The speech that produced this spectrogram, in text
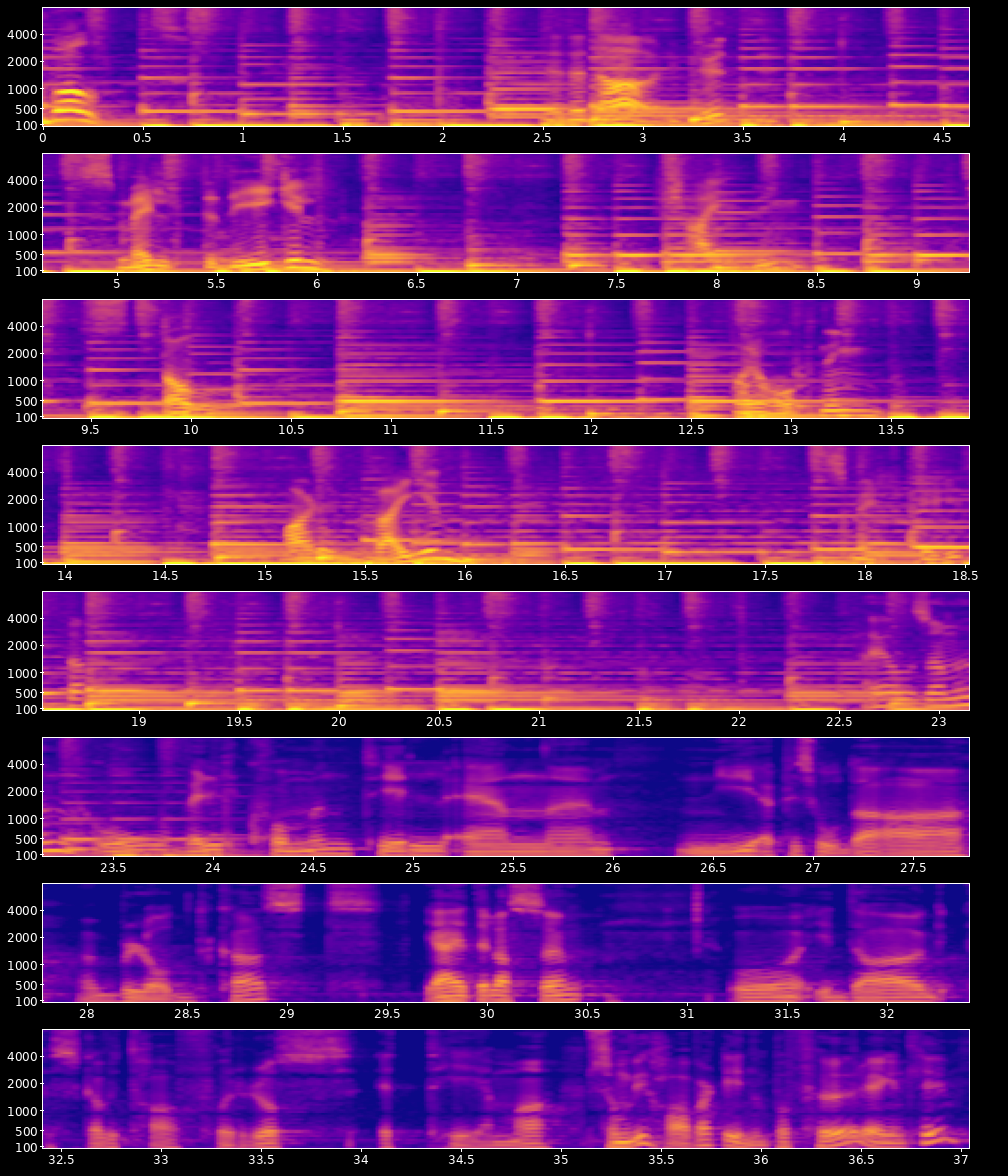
Kobolt. Dette dagbrudd. Smeltedigel. Skeining. Stoll. Forhåpning. Malmveien. Smeltehytta. Hei alle sammen, og velkommen til en eh, ny episode av Bloodcast. Jeg heter Lasse, og i dag skal vi ta for oss et tema som vi har vært inne på før, egentlig.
